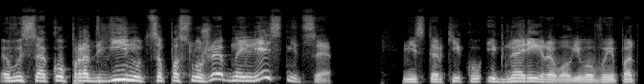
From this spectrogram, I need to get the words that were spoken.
высоко продвинуться по служебной лестнице?» Мистер Кику игнорировал его выпад.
